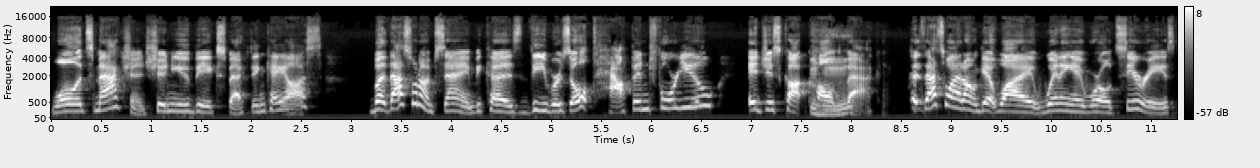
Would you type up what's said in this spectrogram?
Well, it's MACtion. Shouldn't you be expecting chaos? But that's what I'm saying because the result happened for you. It just got called Mhm. back. Because that's why I don't get why winning a World Series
